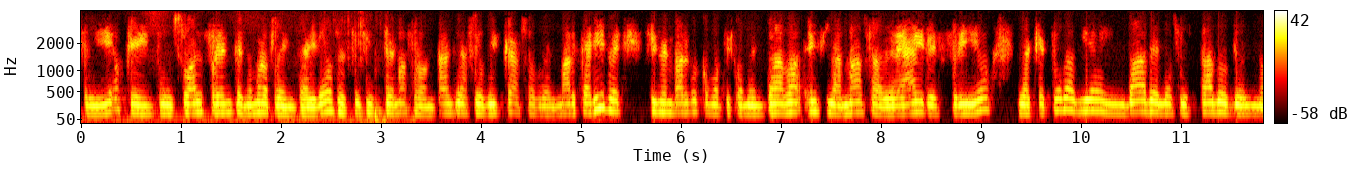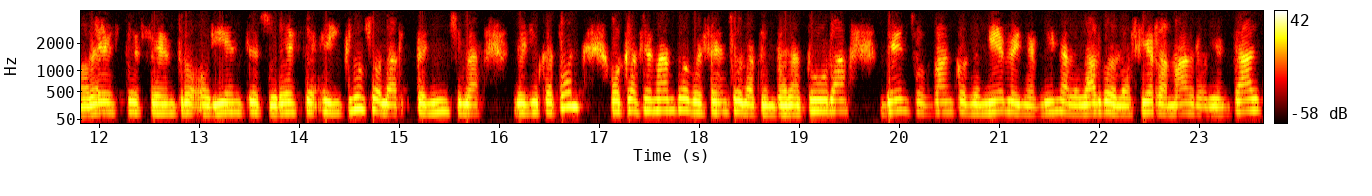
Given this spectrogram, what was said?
frío que impulsó al frente número 32, este sistema frontal ya se ubica sobre el mar Caribe. Sin embargo, como te comentaba, es la masa de aire frío la que todavía invade los estados del noreste, centro, oriente, sureste e incluso la península de Yucatán, ocasionando descenso de la temperatura, densos bancos de niebla y neblina a lo largo de la Sierra Madre Oriental,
